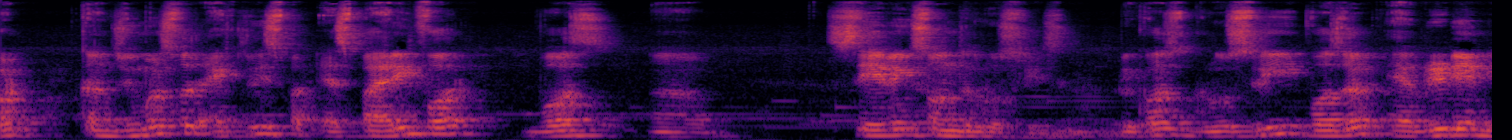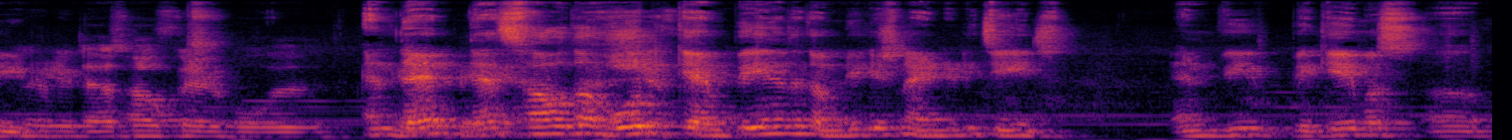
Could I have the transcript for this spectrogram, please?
what consumers were actually asp- aspiring for was uh, savings on the groceries because grocery was a everyday need Really, that's how फिर whole and then that's how the whole shift. campaign and the communication identity changed and we became a uh,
